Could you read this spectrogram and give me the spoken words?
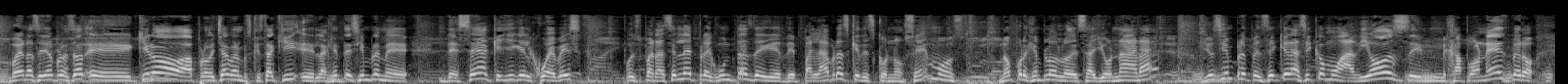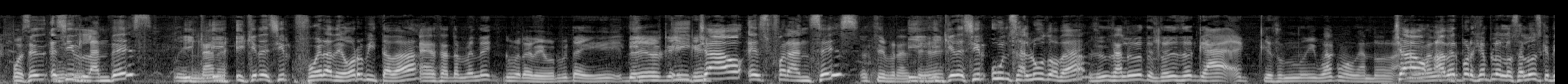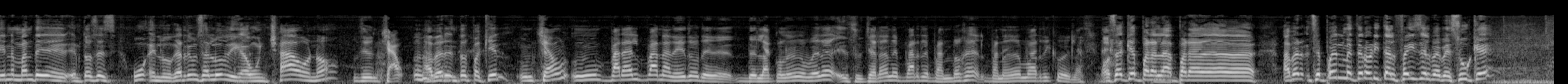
Bueno, señor profesor, eh, quiero aprovechar, bueno, pues que está aquí, eh, la gente siempre me desea que llegue el jueves, pues para hacerle preguntas de, de palabras que desconocemos, ¿no? Por ejemplo, lo de sayonara, yo siempre pensé que era así como adiós en japonés, pero pues es, es irlandés y, Nada. y- y quiere decir fuera de órbita, ¿verdad? Exactamente, fuera de órbita y... Y, que- que- chao es francés, Sí, y, francés. y quiere decir un saludo, ¿verdad? Es un saludo, entonces que, ah, que son igual como cuando... Chao, a ver, por ejemplo, los saludos que tiene, mande, entonces, un- en lugar de un saludo, diga un chao, ¿no? Sí, un chao. A ver, entonces, ¿para quién? Un chao un- para el panadero de, de la colonia obrera y su charán de par de pandoja, el panadero más rico de la ciudad. O sea que para la, para, a ver, ¿se pueden meter ahorita al Face del Bebezuque?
